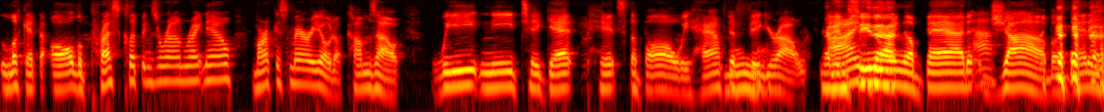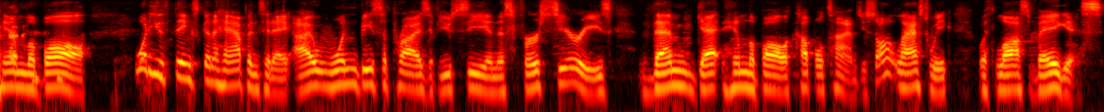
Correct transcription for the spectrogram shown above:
look at the, all the press clippings around right now. Marcus Mariota comes out. We need to get Pitts the ball. We have to Ooh, figure out. I'm doing a bad yeah. job of getting him the ball. What do you think is going to happen today? I wouldn't be surprised if you see in this first series them get him the ball a couple times. You saw it last week with Las Vegas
